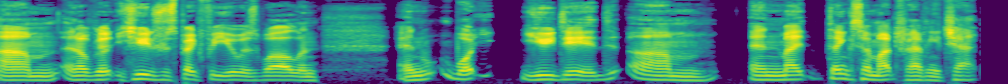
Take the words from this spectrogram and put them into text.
um, and I've got huge respect for you as well, and and what you did. Um, and mate, thanks so much for having a chat.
